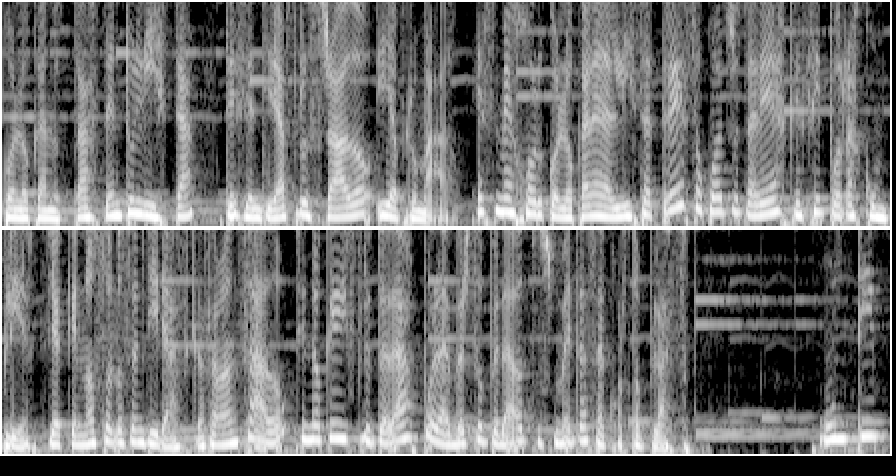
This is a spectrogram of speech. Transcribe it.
con lo que anotaste en tu lista, te sentirás frustrado y abrumado. Es mejor colocar en la lista tres o cuatro tareas que sí podrás cumplir, ya que no solo sentirás que has avanzado, sino que disfrutarás por haber superado tus metas a corto plazo. Un tip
